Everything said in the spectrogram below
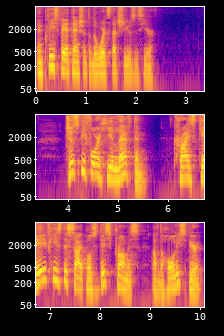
And please pay attention to the words that she uses here. Just before he left them, Christ gave his disciples this promise of the Holy Spirit.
